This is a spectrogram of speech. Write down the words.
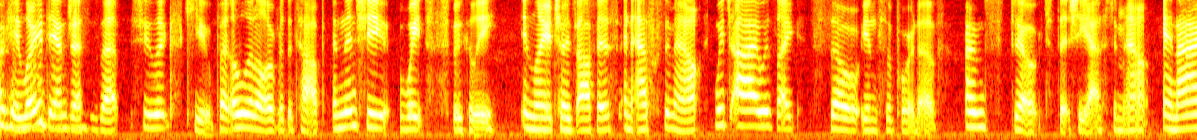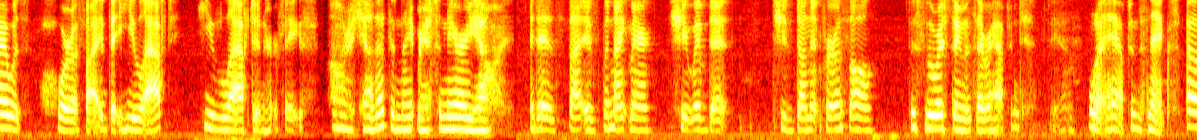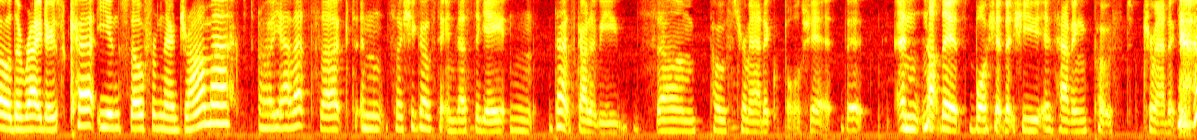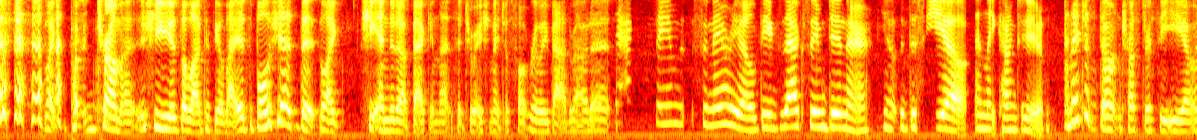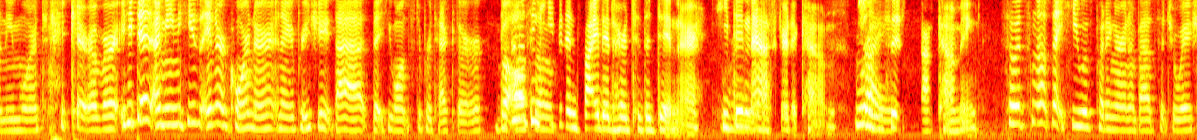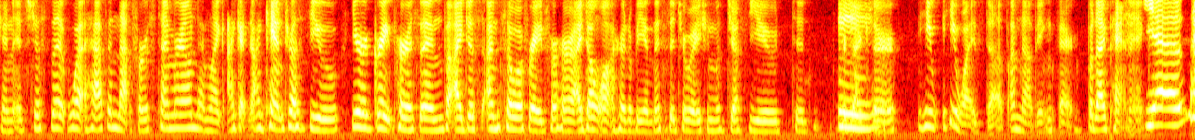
Okay, Lawyer Dan dresses up. She looks cute, but a little over the top. And then she waits spookily in Lawyer Choi's office and asks him out, which I was like so in support of. I'm stoked that she asked him out, and I was horrified that he laughed. He laughed in her face. Oh, Raquel, that's a nightmare scenario. It is. That is the nightmare. She lived it. She's done it for us all. This is the worst thing that's ever happened. Yeah. What happens next? Oh, the writers cut Yoon So from their drama. Oh yeah, that sucked. And so she goes to investigate, and that's got to be some post-traumatic bullshit. That, and not that it's bullshit that she is having post-traumatic like po- trauma. She is allowed to feel that. It's bullshit that like she ended up back in that situation. I just felt really bad about it. Same scenario, the exact same dinner Yep. with the CEO and Lee Kang Joon. And I just don't trust her CEO anymore to take care of her. He did. I mean, he's in her corner, and I appreciate that that he wants to protect her. But I don't also, think he even invited her to the dinner. He didn't ask her to come. She Right. insists on coming. So it's not that he was putting her in a bad situation. It's just that what happened that first time around, I'm like, I, ca- I can't trust you. You're a great person, but I just, I'm so afraid for her. I don't want her to be in this situation with just you to protect Mm. her. He he wised up. I'm not being fair, but I panicked. Yeah,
